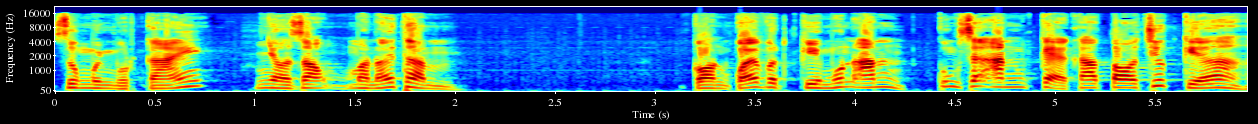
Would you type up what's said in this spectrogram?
dùng mình một cái, nhỏ giọng mà nói thầm. Còn quái vật kia muốn ăn cũng sẽ ăn kẻ cao to trước kìa.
